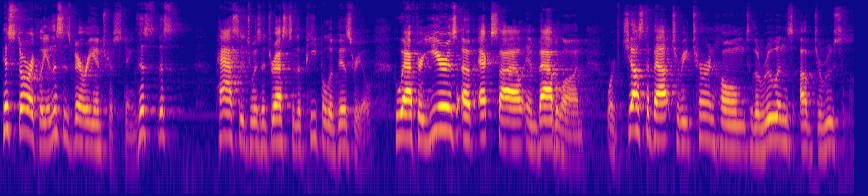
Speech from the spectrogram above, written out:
Historically, and this is very interesting, this, this passage was addressed to the people of Israel, who, after years of exile in Babylon, were just about to return home to the ruins of Jerusalem.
